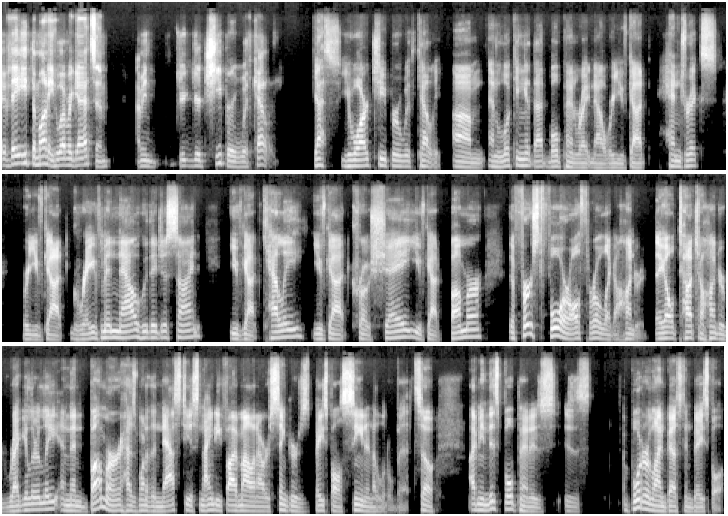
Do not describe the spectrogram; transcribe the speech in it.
If they eat the money, whoever gets him, I mean, you're, you're cheaper with Kelly. yes, you are cheaper with Kelly. Um, and looking at that bullpen right now, where you've got Hendriks, where you've got Graveman now, who they just signed, you've got Kelly, you've got Crochet, you've got Bummer. The first four all throw like 100. They all touch 100 regularly. And then Bummer has one of the nastiest 95 mile an hour sinkers baseball's seen in a little bit. So, I mean, this bullpen is is borderline best in baseball.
